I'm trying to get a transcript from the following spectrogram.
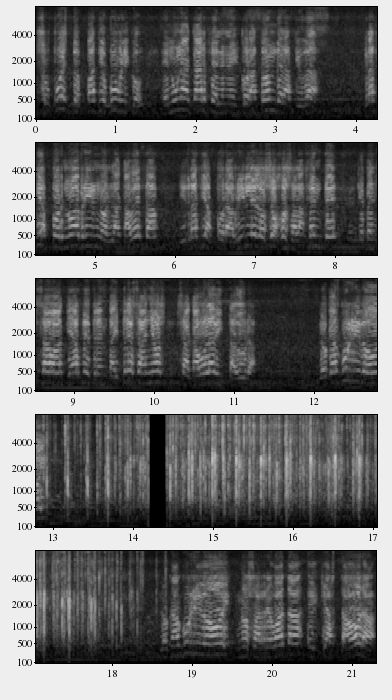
supuesto espacio público, en una cárcel en el corazón de la ciudad. Gracias por no abrirnos la cabeza y gracias por abrirle los ojos a la gente que pensaba que hace 33 años se acabó la dictadura. Lo que ha ocurrido hoy Lo que ha ocurrido hoy nos arrebata el que hasta ahora,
